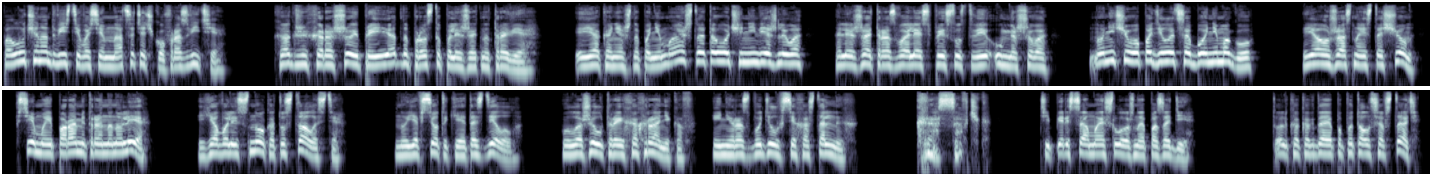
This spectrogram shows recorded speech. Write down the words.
Получено 218 очков развития. Как же хорошо и приятно просто полежать на траве. И я, конечно, понимаю, что это очень невежливо, лежать развалясь в присутствии умершего, но ничего поделать с собой не могу. Я ужасно истощен, все мои параметры на нуле. Я валюсь ног от усталости. Но я все таки это сделал. Уложил троих охранников и не разбудил всех остальных. Красавчик. Теперь самое сложное позади. Только когда я попытался встать,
